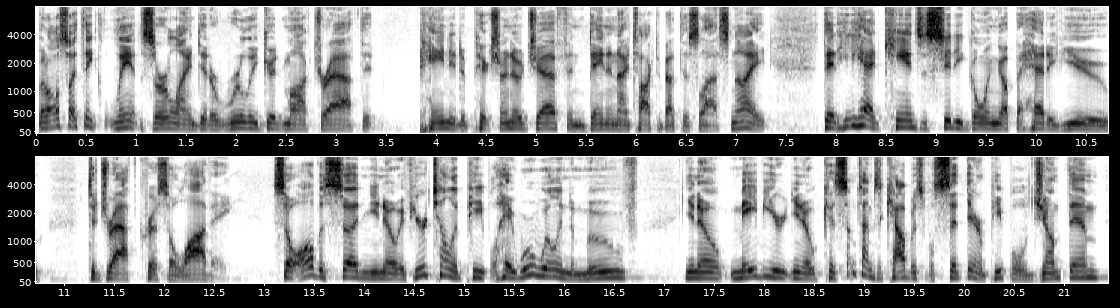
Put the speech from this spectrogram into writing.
But also, I think Lance Zierlein did a really good mock draft that painted a picture. I know Jeff and Dana and I talked about this last night. That he had Kansas City going up ahead of you to draft Chris Olave. So all of a sudden, you know, if you're telling people, "Hey, we're willing to move," you know, maybe you're, you know, because sometimes the Cowboys will sit there and people will jump them,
